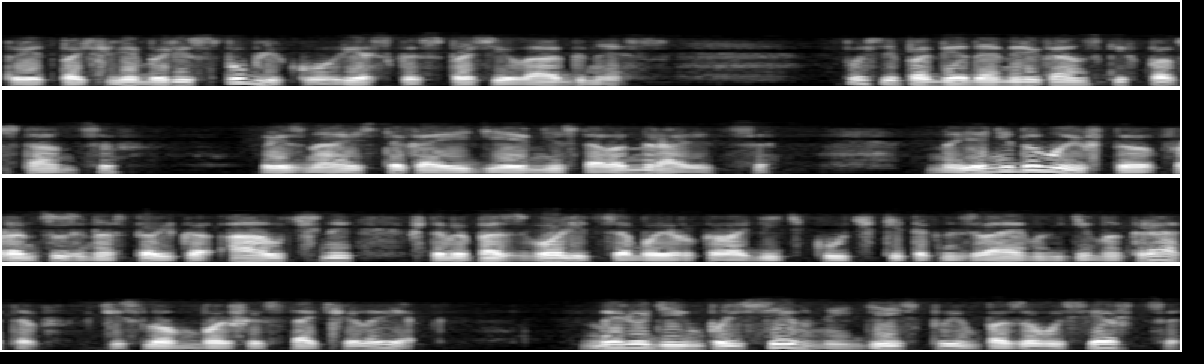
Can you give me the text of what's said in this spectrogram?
предпочли бы республику?» — резко спросила Агнес. «После победы американских повстанцев, признаюсь, такая идея мне стала нравиться». Но я не думаю, что французы настолько алчны, чтобы позволить собой руководить кучки так называемых демократов числом больше ста человек. Мы люди импульсивные, действуем по зову сердца.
